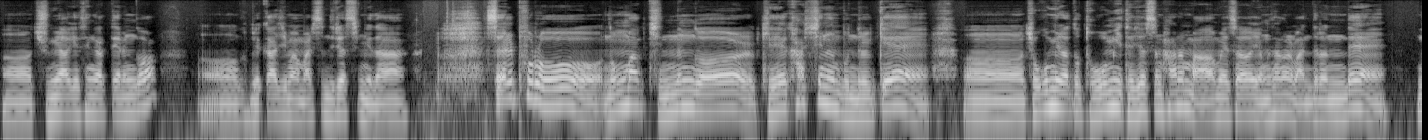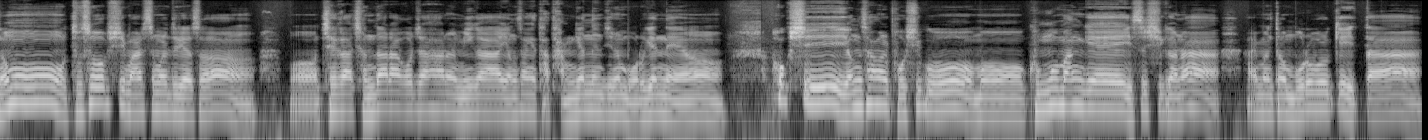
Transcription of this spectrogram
어, 중요하게 생각되는 거 어, 몇 가지만 말씀드렸습니다. 셀프로 농막 짓는 걸 계획하시는 분들께 어, 조금이라도 도움이 되셨으면 하는 마음에서 영상을 만들었는데 너무 두서없이 말씀을 드려서 어, 제가 전달하고자 하는 의미가 영상에 다 담겼는지는 모르겠네요. 혹시 영상을 보시고 뭐 궁금한 게 있으시거나 아니면 더 물어볼 게 있다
